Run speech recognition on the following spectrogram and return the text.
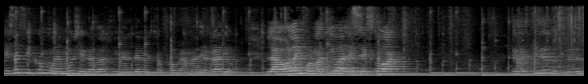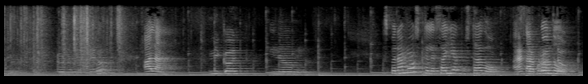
Es así como hemos llegado al final de nuestro programa de radio. La ola informativa de sexto A. Se despiden de ustedes los, los reporteros Alan, Nicole. y Naomi. esperamos que les haya gustado. Hasta, Hasta pronto. pronto.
